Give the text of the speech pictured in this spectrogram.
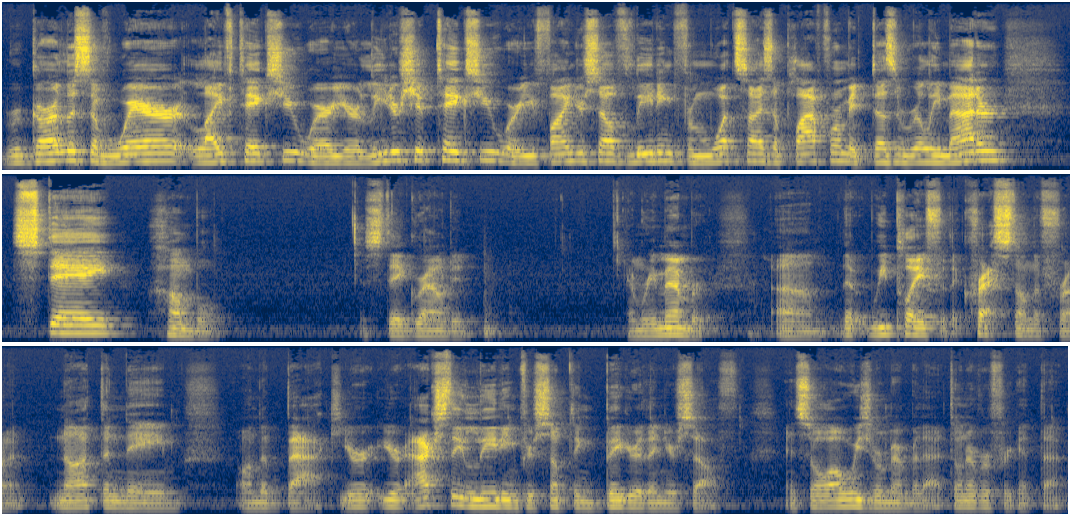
Regardless of where life takes you, where your leadership takes you, where you find yourself leading from what size of platform, it doesn't really matter. Stay humble. Stay grounded. And remember, um, that we play for the crest on the front, not the name on the back. You're you're actually leading for something bigger than yourself, and so always remember that. Don't ever forget that.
